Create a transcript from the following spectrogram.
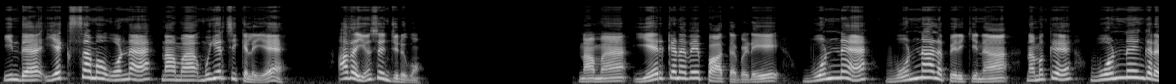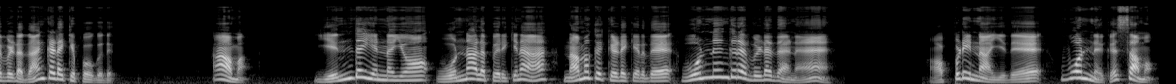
இந்த எக்ஸ் சம ஒன்றை நாம் முயற்சிக்கலையே. அதையும் செஞ்சிடுவோம். நாம் ஏற்கனவே பார்த்தபடி ஒன்றை ஒன்றால் பெருக்கினா நமக்கு ஒன்றுங்கிற விட தான் கிடைக்க போகுது. ஆமாம் எந்த எண்ணையும் ஒன்றால் பெருக்கினா நமக்கு கிடைக்கிறது ஒன்றுங்கிற விட தானே? அப்படின்னா இது ஒன்றுக்கு சமம்.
